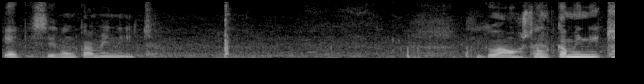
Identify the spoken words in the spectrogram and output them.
Y aquí sigue un caminito. Que vamos al caminito.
